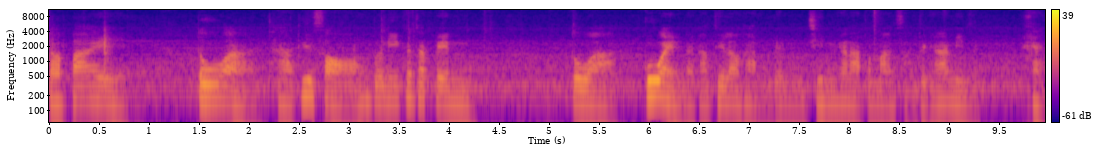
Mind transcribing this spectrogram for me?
ต่อไปตัวถาดที่สองตัวนี้ก็จะเป็นตัวกล้วยนะครับ ที่เราหั่นเป็นชิ้นขนาดประมาณ 3-5 มิลแข็ง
